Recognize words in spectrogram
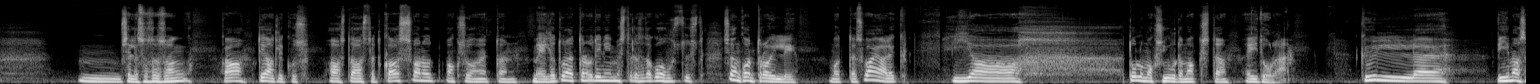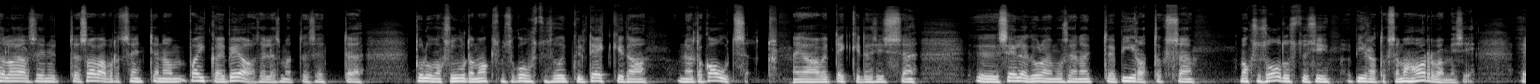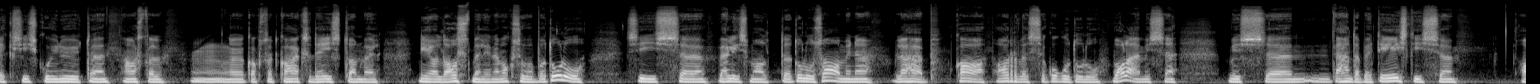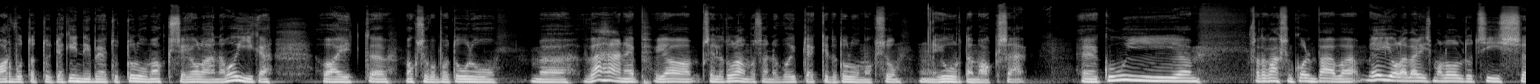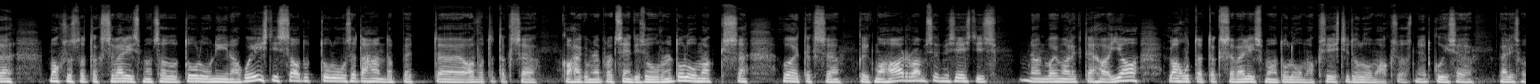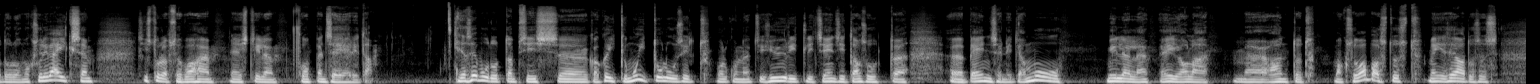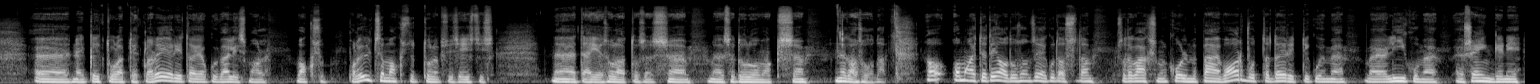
Mm, selles osas on ka teadlikkus aasta-aastalt kasvanud, maksuamet on meelde tuletanud inimestele seda kohustust, see on kontrolli mõttes vajalik ja tulumaksu juurde maksta ei tule. küll eh, viimasel ajal see nüüd sada protsenti enam paika ei pea, selles mõttes, et eh, tulumaksu juurde maksmise kohustus võib küll tekkida nii-öelda kaudselt ja võib tekkida siis eh, selle tulemusena, et piiratakse maksusoodustusi piiratakse mahaarvamisi. ehk siis, kui nüüd äh, aastal mm, kaks tuhat kaheksateist on meil nii-öelda astmeline maksuvaba tulu, siis äh, välismaalt tulu saamine läheb ka arvesse kogutulu valemisse, mis äh, tähendab, et Eestis arvutatud ja kinni peetud tulumaks ei ole enam õige, vaid maksuvaba tulu väheneb ja selle tulemusena võib tekkida tulumaksu juurdemakse. Kui äh, sada kaheksakümmend kolm päeva ei ole välismaal oldud, siis äh, maksustatakse välismaalt saadud tulu nii nagu Eestis saadud tulu, see tähendab, et äh, arvutatakse kahekümne protsendi suurune tulumaks, võetakse kõik mahaarvamised, mis Eestis on võimalik teha ja lahutatakse välismaa tulumaks Eesti tulumaksust, nii et kui see välismaa tulumaks oli väiksem, siis tuleb see vahe Eestile kompenseerida ja see puudutab siis äh, ka kõiki muid tulusid, olgu need siis üürid, litsentsitasud, pensionid ja muu millele ei ole äh, antud maksuvabastust meie seaduses. Äh, need kõik tuleb deklareerida ja kui välismaal maksu pole üldse makstud, tuleb siis Eestis äh, täies ulatuses see tulumaks tasuda. no omaette teadus on see, kuidas seda sada kaheksakümmend kolme päeva arvutada, eriti kui me liigume Schengeni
